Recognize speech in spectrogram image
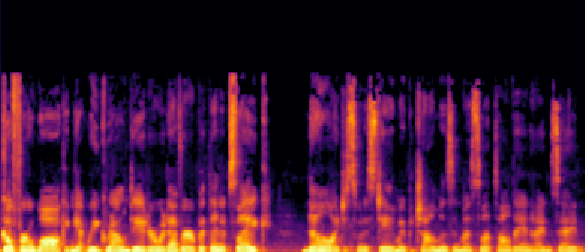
go for a walk and get regrounded or whatever. But then it's like, no, I just want to stay in my pajamas and my sweats all day and hide inside.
